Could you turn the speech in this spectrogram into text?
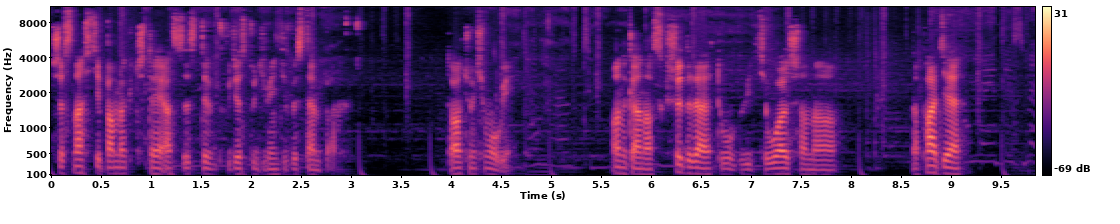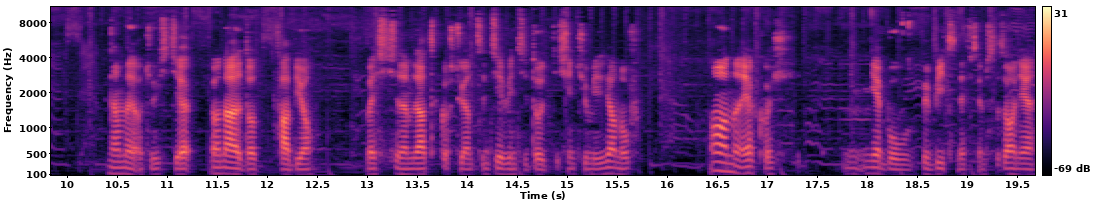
16 pamek, 4 asysty w 29 występach. To o czym się mówi. On gra na skrzydle, tu widzicie Walsha na napadzie. Mamy oczywiście Ronaldo Fabio, 27 lat, kosztujący 9 do 10 milionów. On jakoś nie był wybitny w tym sezonie.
